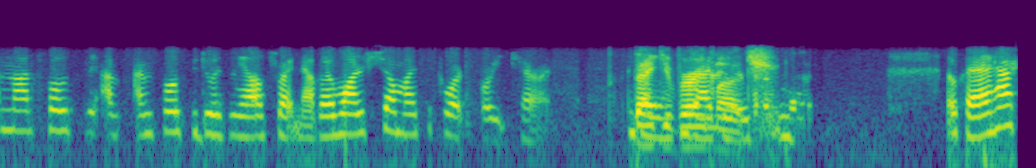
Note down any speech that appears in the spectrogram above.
I'm not supposed to. I'm, I'm supposed to be doing something else right now, but I want to show my support for you, Karen. Thank say you very much. Congratulations. Okay, I have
